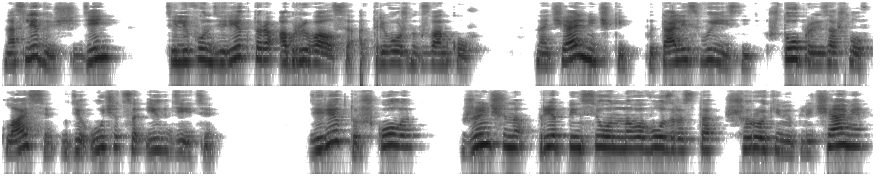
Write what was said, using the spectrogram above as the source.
На следующий день телефон директора обрывался от тревожных звонков. Начальнички пытались выяснить, что произошло в классе, где учатся их дети. Директор школы, женщина предпенсионного возраста с широкими плечами,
